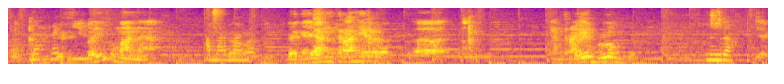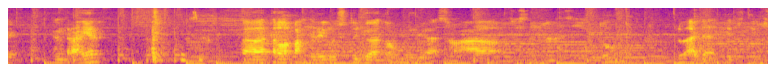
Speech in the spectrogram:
Udah next. Jadi Bayu ke mana? kamar mandi. guys. Yang terakhir, eh, yang terakhir? Belum? Enggak. Biar yang terakhir? Eh, terlepas dari lu setuju atau enggak soal sistem lu ada tips-tips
